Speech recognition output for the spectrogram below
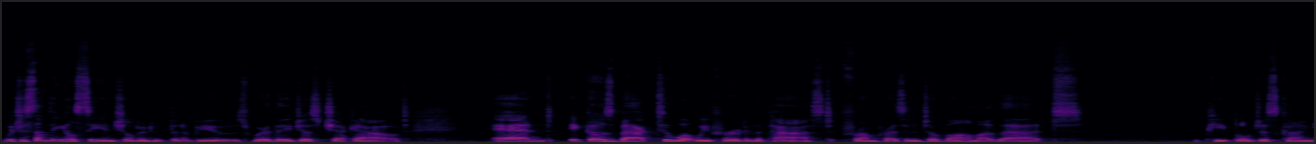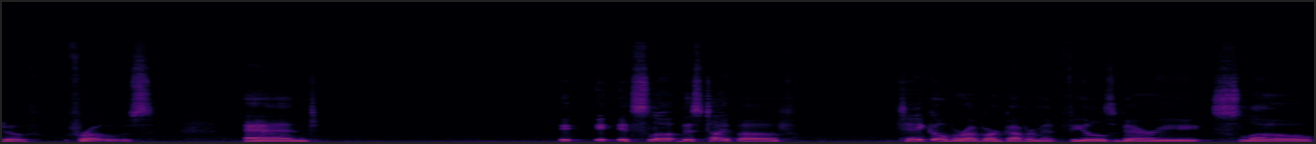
which is something you'll see in children who've been abused, where they just check out. And it goes back to what we've heard in the past from President Obama that people just kind of froze. And it, it it's slow this type of takeover of our government feels very slow,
